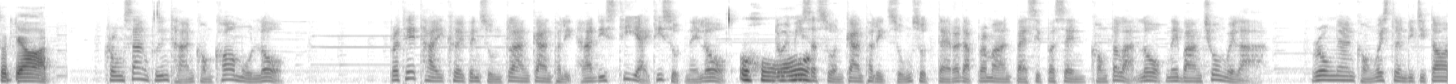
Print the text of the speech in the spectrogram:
สุดยอด โครงสร้างพื้นฐานของข้อมูลโลก ประเทศไทยเคยเป็นศูนย์กลางการผลิตฮาร์ดดิสก์ที่ใหญ่ที่สุดในโลก โอ้โห โดยมีสัดส่วนการผลิตสูงสุดแต่ระดับประมาณ 80%ของตลาดโลกในบางช่วงเวลา โรงงานของ Western Digital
